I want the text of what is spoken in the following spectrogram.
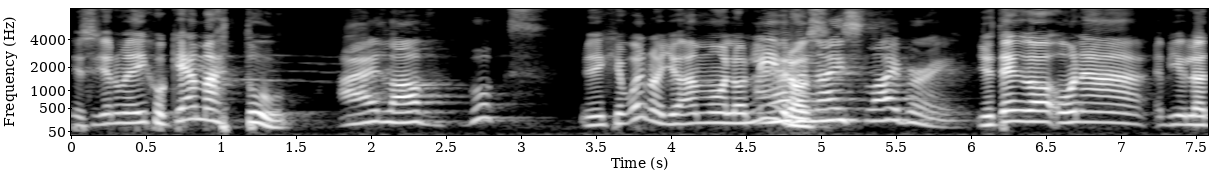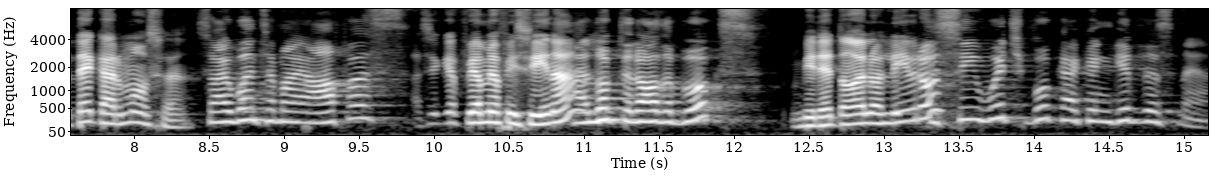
Y el Señor me dijo, ¿qué amas tú? I love books. Yo dije, bueno, yo amo los I have a libros. nice library. Yo tengo una biblioteca hermosa. So I went to my office. Así que fui a mi I oficina, looked at all the books miré todos los to libros see which book I can give this man.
